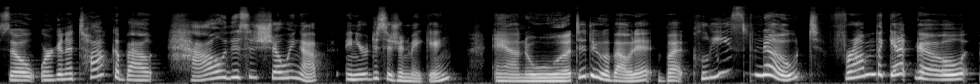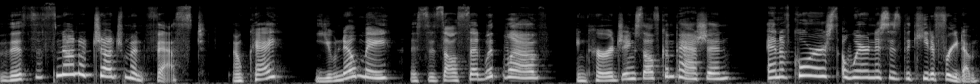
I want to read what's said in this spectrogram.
So, we're going to talk about how this is showing up in your decision making and what to do about it. But please note from the get go, this is not a judgment fest. Okay? You know me. This is all said with love, encouraging self compassion. And of course, awareness is the key to freedom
